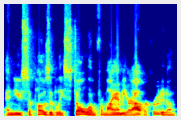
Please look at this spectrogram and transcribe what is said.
and you supposedly stole him from Miami or out recruited him.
